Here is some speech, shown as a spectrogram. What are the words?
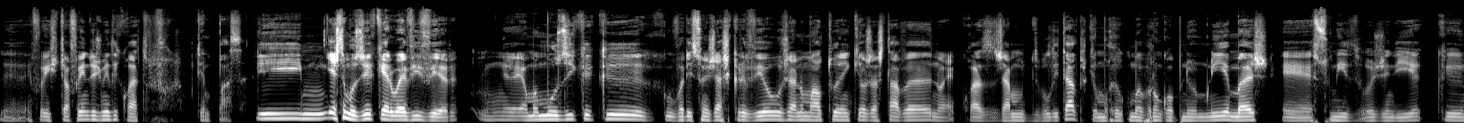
É, foi, isto já foi em 2004. O tempo passa. E hum, esta música, Quero É Viver, é uma música que o Variações já escreveu já numa altura em que ele já estava, não é, quase já muito debilitado, porque ele morreu com uma broncopneumonia, mas é assumido hoje em dia que,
